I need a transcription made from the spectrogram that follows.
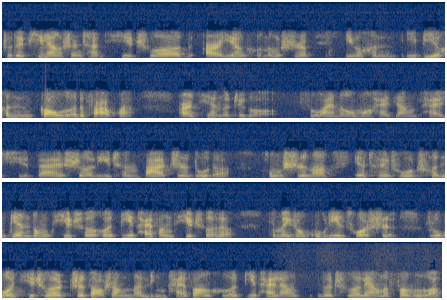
这对批量生产汽车而言可能是一个很一笔很高额的罚款。而且呢，这个此外呢，欧盟还将采取在设立惩罚制度的同时呢，也推出纯电动汽车和低排放汽车的这么一种鼓励措施。如果汽车制造商的零排放和低排量的车辆的份额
